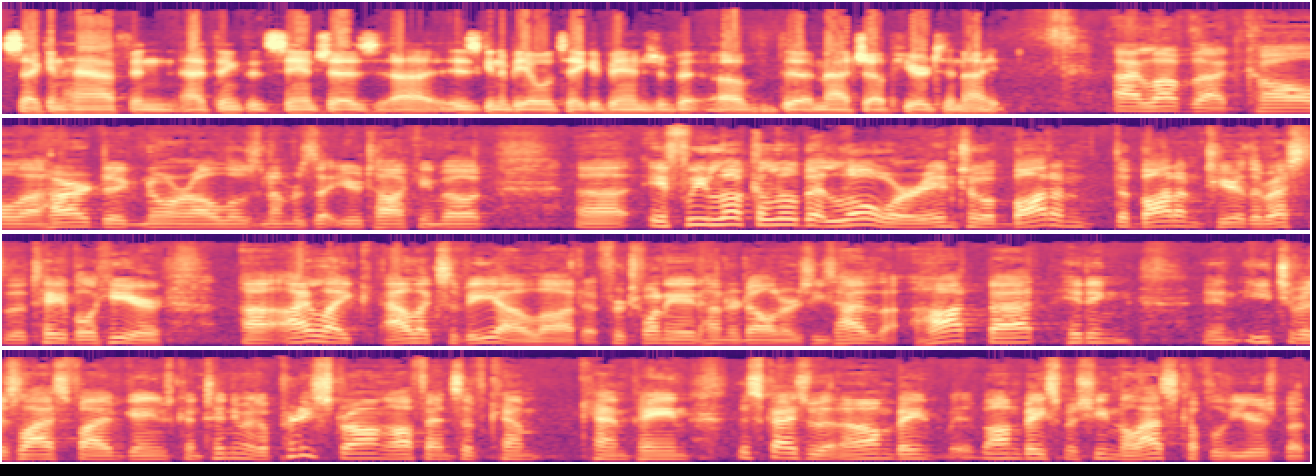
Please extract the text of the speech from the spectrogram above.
second half, and I think that Sanchez uh, is going to be able to take advantage of of the matchup here tonight. I love that call. Uh, hard to ignore all those numbers that you're talking about. Uh, if we look a little bit lower into a bottom, the bottom tier, the rest of the table here, uh, I like Alex Avila a lot for twenty eight hundred dollars. He's had a hot bat hitting in each of his last five games, continuing a pretty strong offensive cam- campaign. This guy's been an on base, on base machine the last couple of years, but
